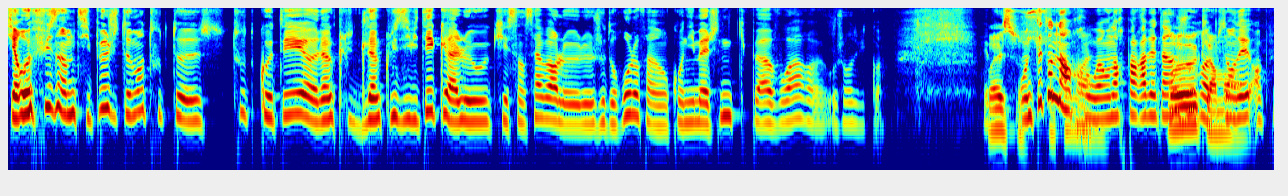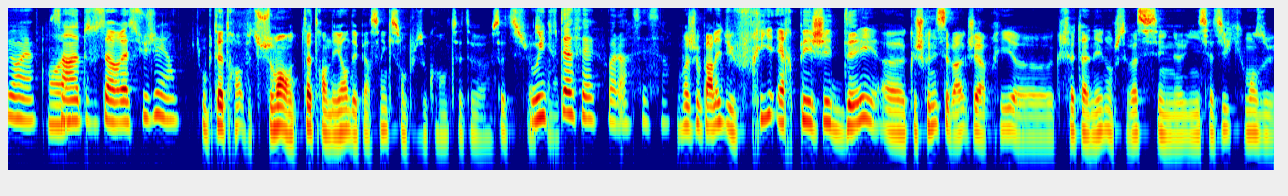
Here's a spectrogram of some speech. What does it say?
qui refuse un petit peu justement tout, euh, tout côté euh, de l'inclusivité qu'a le, qui est censé avoir le, le jeu de rôle, enfin qu'on imagine qu'il peut avoir euh, aujourd'hui, quoi. Ouais, bon. peut-être on, en- ouais. on en reparlera peut-être un Ouais, jour, plus en, plus, ouais. C'est Ouais. un- parce que c'est un vrai sujet. hein. Ou peut-être, justement, peut-être en ayant des personnes qui sont plus au courant de cette, euh, cette situation. Oui, tout à fait, voilà, c'est ça. Moi, je vais parler du Free RPG Day euh, que je connaissais pas, que j'ai appris euh, cette année. Donc, je sais pas si c'est une initiative qui commence, de-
